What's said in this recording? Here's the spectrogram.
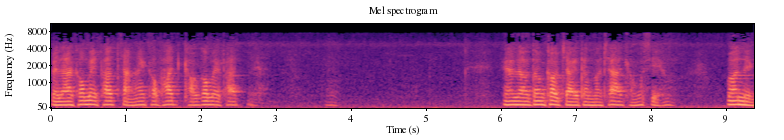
เวลาเขาไม่พัด สั่งให้เขาพัด เขาก็ไม่พัดนี่ยงั้นเราต้องเข้าใจธรรมชาติของเสียง ว่าหนึ่ง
